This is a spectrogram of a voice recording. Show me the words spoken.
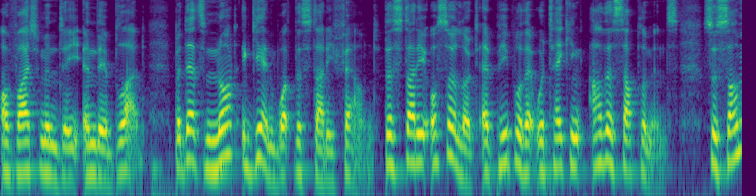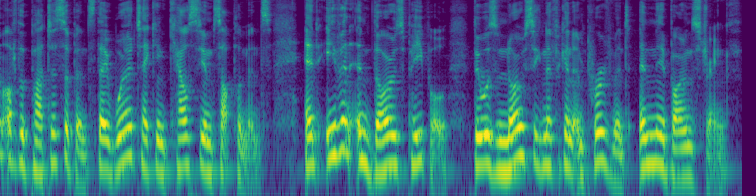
of vitamin D in their blood. But that's not again what the study found. The study also looked at people that were taking other supplements. So some of the participants participants, they were taking calcium supplements, and even in those people, there was no significant improvement in their bone strength.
